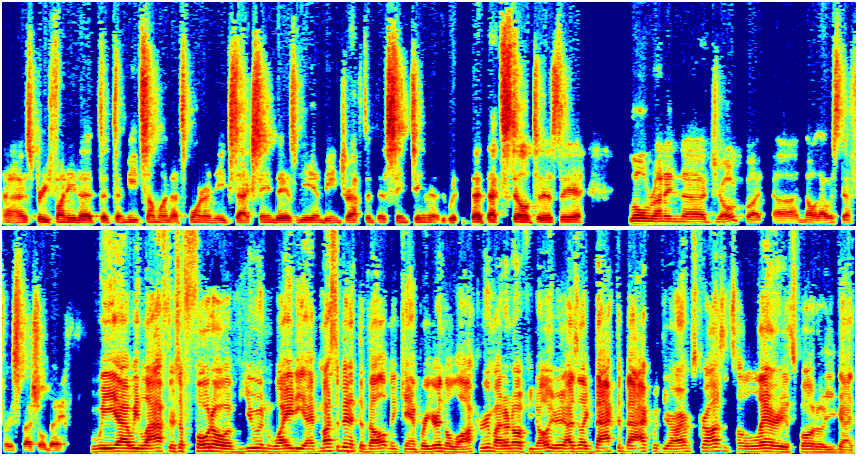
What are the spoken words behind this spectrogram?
Uh, it was pretty funny to, to, to meet someone that's born on the exact same day as me and being drafted to the same team. That that's still to this day a little running uh, joke, but uh, no, that was definitely a special day. We uh, we laughed. There's a photo of you and Whitey. It must have been at development camp where you're in the locker room. I don't know if you know. You guys like back to back with your arms crossed. It's hilarious photo, you guys.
